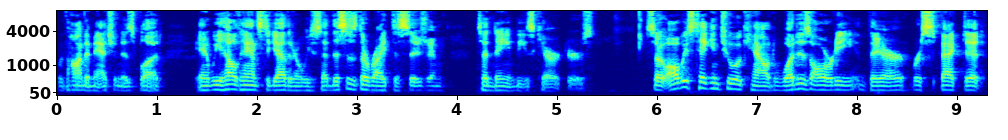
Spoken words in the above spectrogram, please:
with Haunted Mansion in his blood. And we held hands together and we said this is the right decision to name these characters. So always take into account what is already there, respect it,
